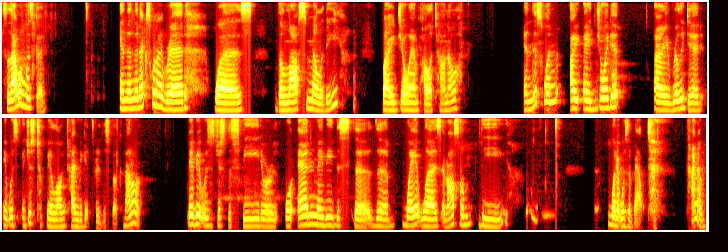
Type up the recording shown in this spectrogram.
So that one was good. And then the next one I read was The Lost Melody by Joanna Politano. And this one, I, I enjoyed it. I really did. It was. It just took me a long time to get through this book, and I don't. Maybe it was just the speed, or or and maybe this the the way it was, and also the what it was about. kind of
